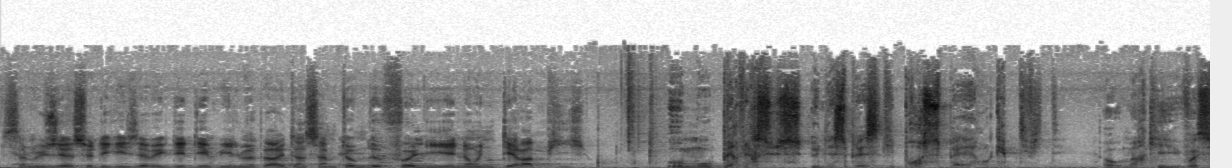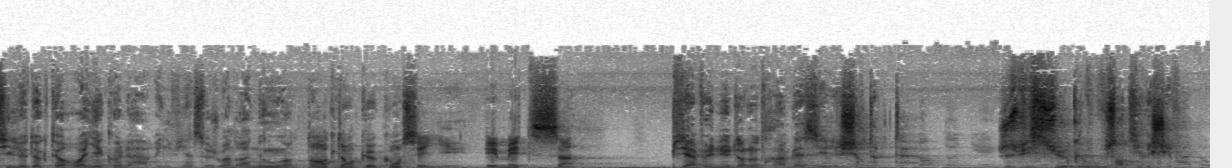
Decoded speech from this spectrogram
S'amuser à se déguiser avec des débiles me paraît un symptôme de folie et non une thérapie. Homo perversus, une espèce qui prospère en captivité. Oh, Marquis, voici le docteur Royer-Collard. Il vient se joindre à nous en tant En tant que conseiller et médecin. Bienvenue dans notre humble asile, cher docteur. Je suis sûr que vous vous sentirez chez vous.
